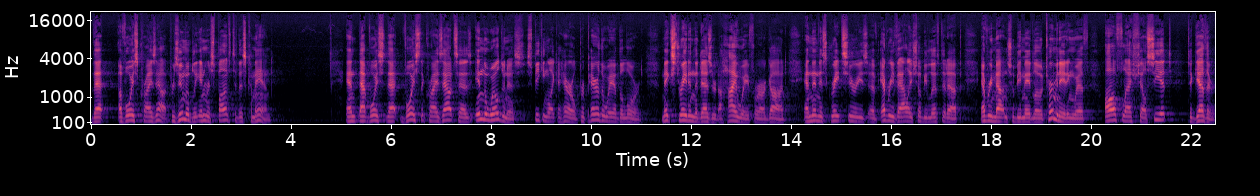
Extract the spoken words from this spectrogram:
that a voice cries out, presumably in response to this command. And that voice, that voice that cries out says, In the wilderness, speaking like a herald, prepare the way of the Lord. Make straight in the desert a highway for our God. And then this great series of every valley shall be lifted up, every mountain shall be made low, terminating with, All flesh shall see it together,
